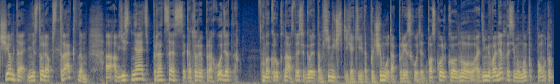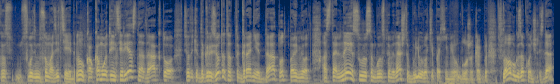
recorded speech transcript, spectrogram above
чем-то не столь абстрактным, а, объяснять процессы, которые проходят вокруг нас, ну, если говорить там химические какие-то, почему так происходит? Поскольку, ну, одними валентностями мы, по-моему, только сводим с ума детей. Ну, кому это интересно, да, кто все-таки догрызет этот гранит, да, тот поймет. Остальные с ужасом будут вспоминать, что были уроки по химии. О, боже, как бы, слава богу, закончились, да.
